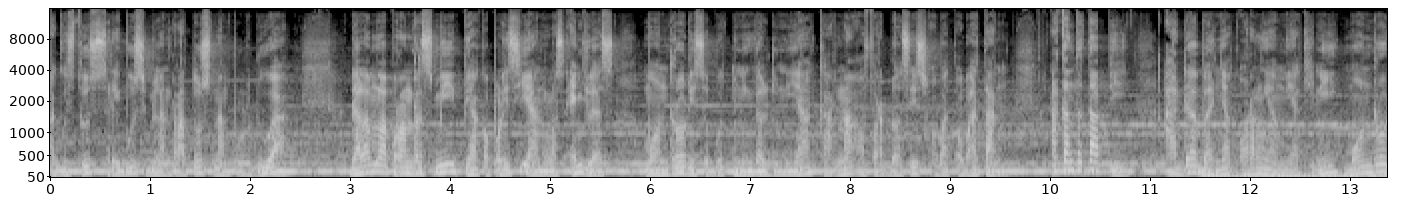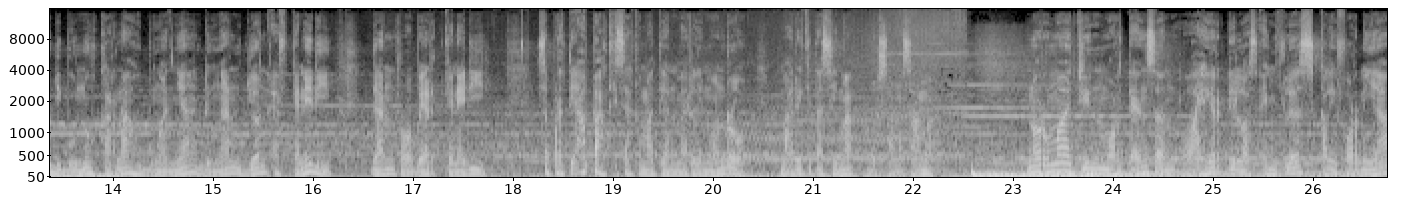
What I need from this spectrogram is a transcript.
Agustus 1962. Dalam laporan resmi pihak kepolisian Los Angeles, Monroe disebut meninggal dunia karena overdosis obat-obatan. Akan tetapi, ada banyak orang yang meyakini Monroe dibunuh karena hubungannya dengan John F. Kennedy dan Robert Kennedy. Seperti apa kisah kematian Marilyn Monroe? Mari kita simak bersama-sama. Norma Jean Mortensen lahir di Los Angeles, California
